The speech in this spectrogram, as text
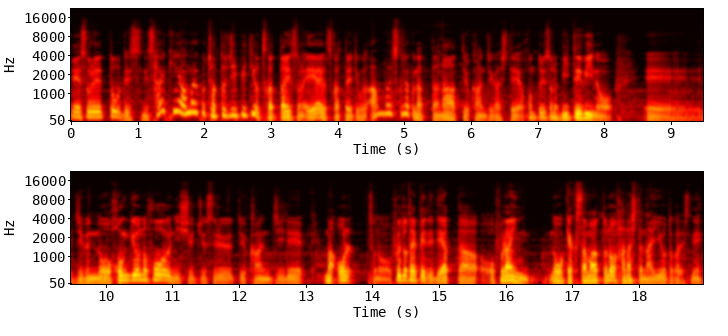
えー、それとですね、最近あんまりこうチャット GPT を使ったり、その AI を使ったりということあんまり少なくなったなっていう感じがして、本当にその B2B の、えー、自分の本業の方に集中するという感じで、まあ、そのフードタイペイで出会ったオフラインのお客様との話した内容とかですね、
